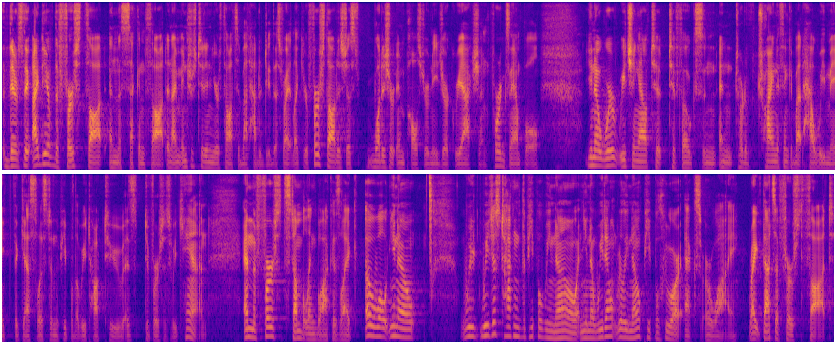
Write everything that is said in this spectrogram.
there's the idea of the first thought and the second thought and i'm interested in your thoughts about how to do this right like your first thought is just what is your impulse your knee-jerk reaction for example you know we're reaching out to, to folks and, and sort of trying to think about how we make the guest list and the people that we talk to as diverse as we can and the first stumbling block is like oh well you know we're, we're just talking to the people we know and you know we don't really know people who are x or y right that's a first thought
